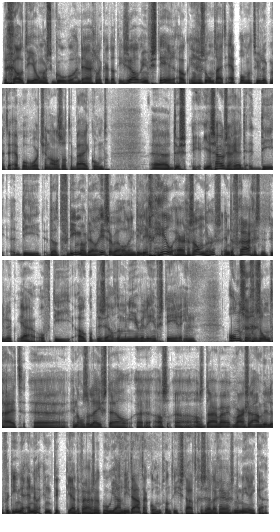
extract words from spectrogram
de grote jongens, Google en dergelijke, dat die zo investeren, ook in gezondheid. Apple natuurlijk met de Apple Watch en alles wat erbij komt. dus je zou zeggen, die, die, dat verdienmodel is er wel, alleen die ligt heel ergens anders. En de vraag is natuurlijk ja, of die ook op dezelfde manier willen investeren in onze gezondheid uh, en onze leefstijl uh, als, uh, als daar waar, waar ze aan willen verdienen. En, en natuurlijk, ja, de vraag is ook hoe je aan die data komt, want die staat gezellig ergens in Amerika.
